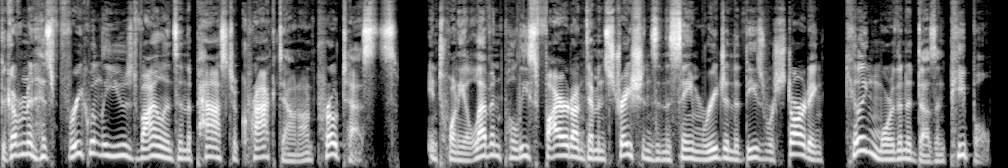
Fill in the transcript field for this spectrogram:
The government has frequently used violence in the past to crack down on protests. In 2011, police fired on demonstrations in the same region that these were starting, killing more than a dozen people.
